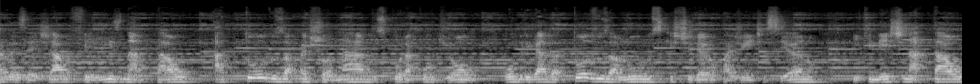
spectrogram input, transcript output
Quero desejar um Feliz Natal a todos os apaixonados por acordeon. Obrigado a todos os alunos que estiveram com a gente esse ano e que neste Natal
